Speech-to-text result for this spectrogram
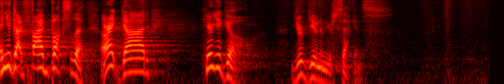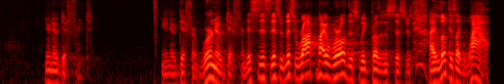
and you got five bucks left. All right, God, here you go. You're giving them your seconds. You're no different. You're no different. We're no different. This, is, this, this rocked my world this week, brothers and sisters. I looked, it's like, wow,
